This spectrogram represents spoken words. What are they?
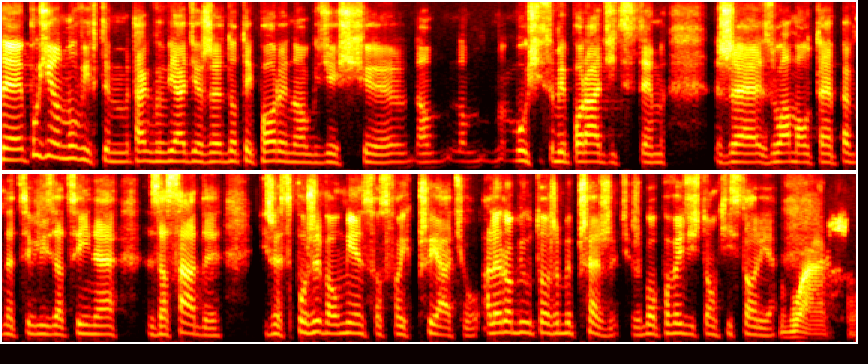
E, później on mówi w tym tak wywiadzie, że do tej pory no, gdzieś e, no, no, musi sobie poradzić z tym, że złamał te pewne cywilizacyjne zasady i że spożywał mięso swoich przyjaciół, ale robił to, żeby przeżyć, żeby opowiedzieć tą historię. Właśnie.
